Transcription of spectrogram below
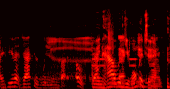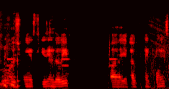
I see that Jack is leading, but oh, Yeah. I mean, how would you want me to? one blue, Which means he's in the lead by about 20 points.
